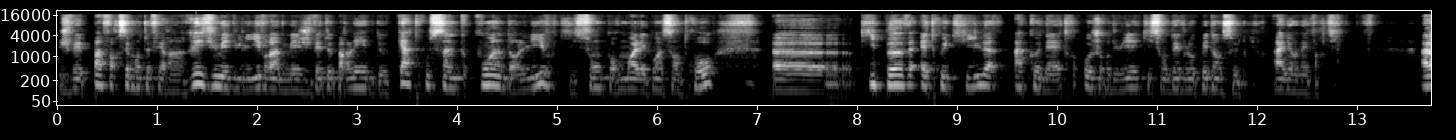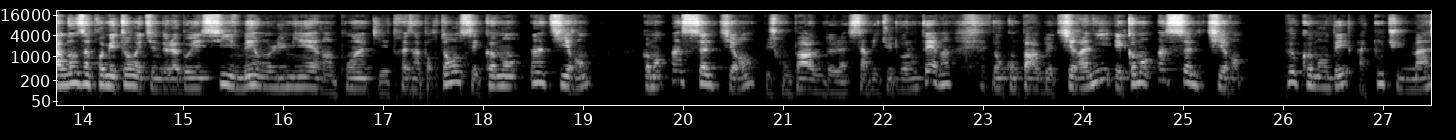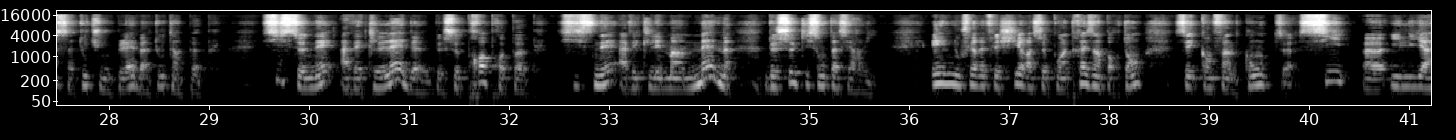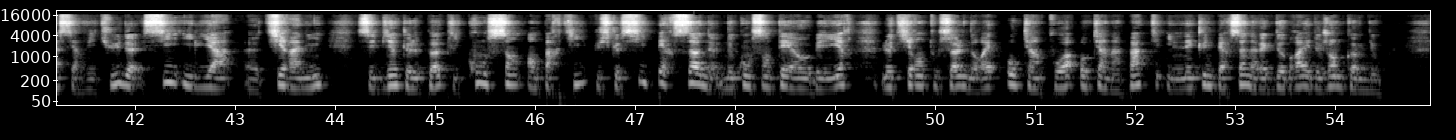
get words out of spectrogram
Je vais pas forcément te faire un résumé du livre, mais je vais te parler de quatre ou cinq points dans le livre qui sont pour moi les points centraux, euh, qui peuvent être utiles à connaître aujourd'hui et qui sont développés dans ce livre. Allez, on est parti. Alors dans un premier temps, Étienne de la Boétie met en lumière un point qui est très important, c'est comment un tyran, comment un seul tyran, puisqu'on parle de la servitude volontaire, hein, donc on parle de tyrannie, et comment un seul tyran peut commander à toute une masse, à toute une plèbe, à tout un peuple si ce n'est avec l'aide de ce propre peuple, si ce n'est avec les mains mêmes de ceux qui sont asservis. Et il nous fait réfléchir à ce point très important, c'est qu'en fin de compte, si euh, il y a servitude, si il y a euh, tyrannie, c'est bien que le peuple y consent en partie, puisque si personne ne consentait à obéir, le tyran tout seul n'aurait aucun poids, aucun impact, il n'est qu'une personne avec deux bras et deux jambes comme nous.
